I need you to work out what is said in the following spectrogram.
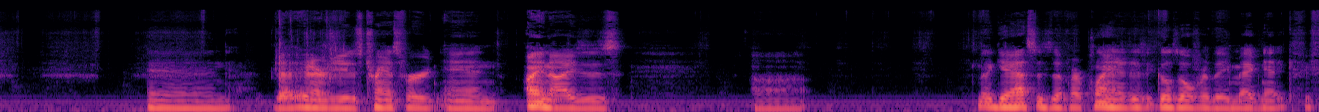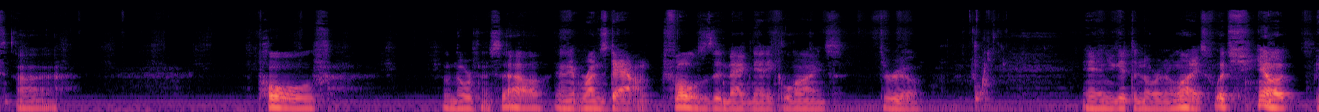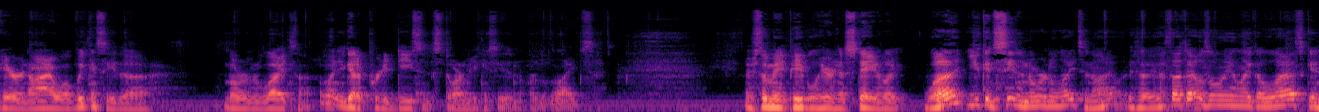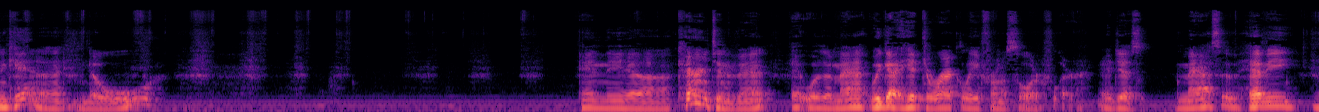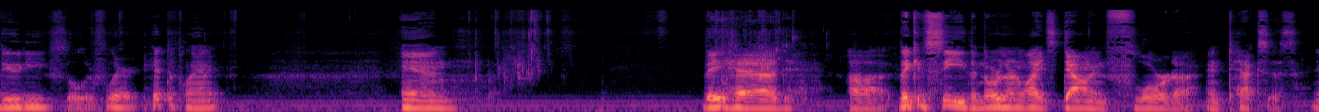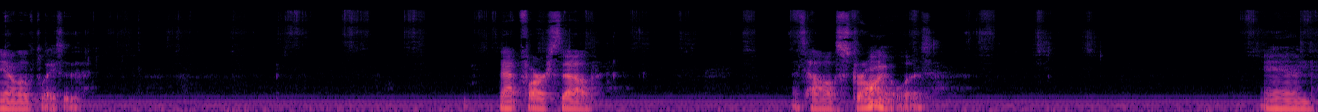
and that energy is transferred and ionizes uh, the gases of our planet as it goes over the magnetic uh, poles of north and south and it runs down follows the magnetic lines through. And you get the northern lights which you know here in Iowa we can see the northern lights. When you get a pretty decent storm you can see the northern lights. There's so many people here in the state like, what? You can see the northern lights in Iowa? I thought that was only in like Alaska and Canada. No. In the uh, Carrington event, it was a ma we got hit directly from a solar flare. It just massive, heavy duty solar flare hit the planet. And they had uh, they could see the northern lights down in Florida and Texas, you know, those places. That far south. That's how strong it was. And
